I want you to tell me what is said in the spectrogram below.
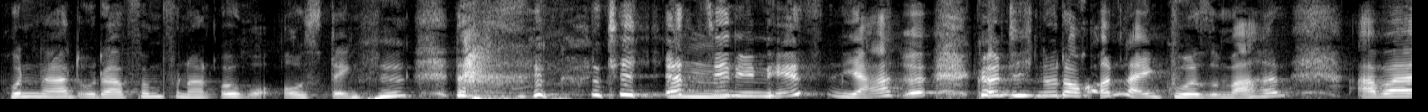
100 oder 500 Euro ausdenken. Da könnte ich jetzt in die nächsten Jahre, könnte ich nur noch Online-Kurse machen. Aber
